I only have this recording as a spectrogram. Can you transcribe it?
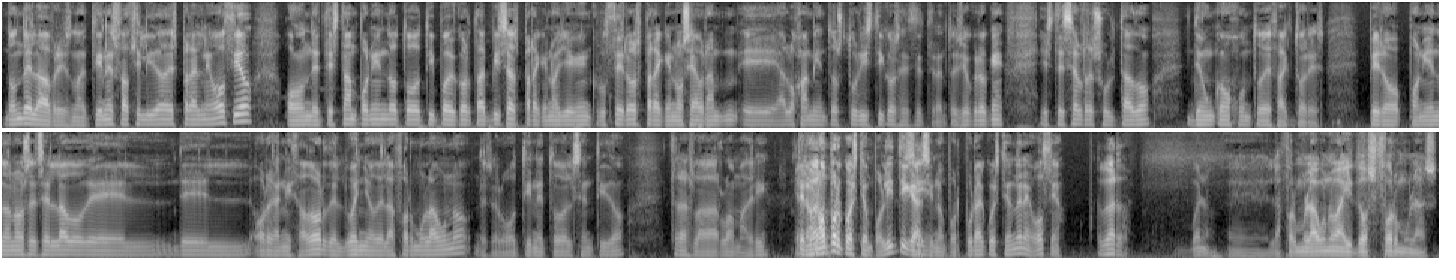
¿Dónde la abres? ¿Donde tienes facilidades para el negocio o donde te están poniendo todo tipo de cortapisas para que no lleguen cruceros, para que no se abran eh, alojamientos turísticos, etcétera? Entonces, yo creo que este es el resultado de un conjunto de factores pero poniéndonos ese lado del, organizador, del dueño de la Fórmula 1, desde luego tiene todo el sentido trasladarlo a Madrid. Pero no por cuestión política, sino por pura cuestión de negocio. Eduardo. Bueno, eh, la Fórmula 1 hay dos fórmulas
